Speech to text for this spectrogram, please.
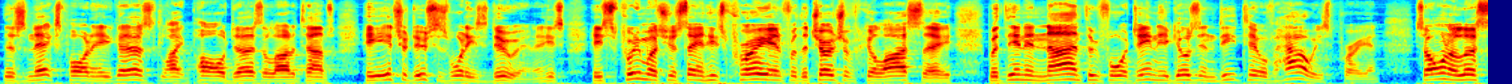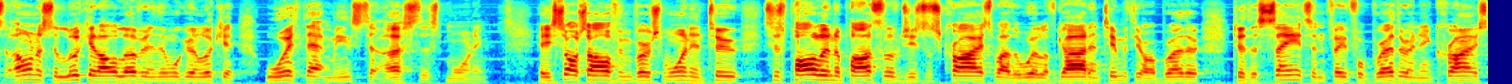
this next part and he does like paul does a lot of times he introduces what he's doing. And he's he's pretty much just saying he's praying for the church of colossae but then in 9 through 14 he goes in detail of how he's praying. So i want to list, i want us to look at all of it and then we're going to look at what that means to us this morning he starts off in verse 1 and 2. It says, Paul, an apostle of Jesus Christ, by the will of God, and Timothy, our brother, to the saints and faithful brethren in Christ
